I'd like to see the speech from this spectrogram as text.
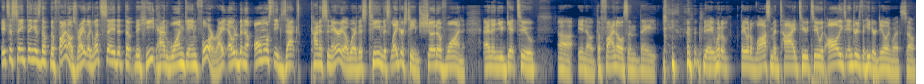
It's the same thing as the, the finals, right? Like, let's say that the, the Heat had won game four, right? That would have been almost the exact kind of scenario where this team, this Lakers team, should have won. And then you get to, uh, you know, the finals and they they would have they would have lost and been tied 2 2 with all these injuries the Heat are dealing with. So,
